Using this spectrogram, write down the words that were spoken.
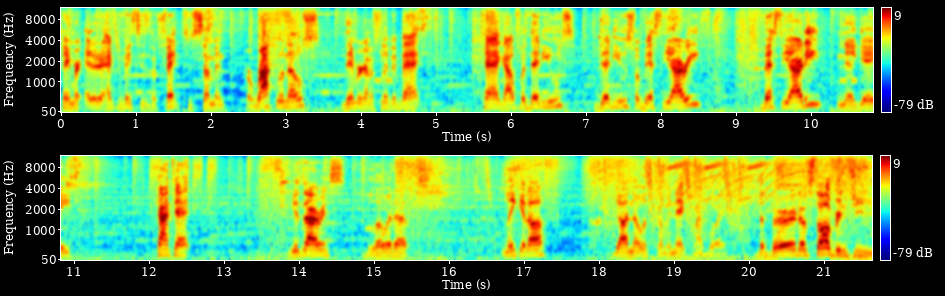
Tamer Editor activates his effect to summon Heraklinos. Then we're gonna flip it back. Tag out for Dedius. Dedius for Bestiari. Bestiari, negate. Contact. Gyzarus, blow it up. Link it off. Y'all know what's coming next, my boy. The Bird of Sovereignty.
